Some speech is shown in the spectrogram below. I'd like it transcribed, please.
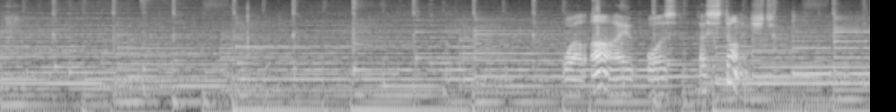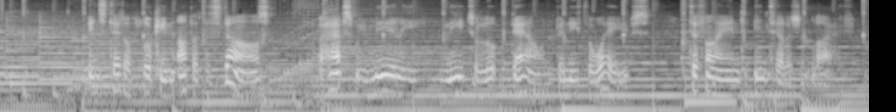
While I was astonished. Instead of looking up at the stars, perhaps we merely need to look down beneath the waves to find intelligent life.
